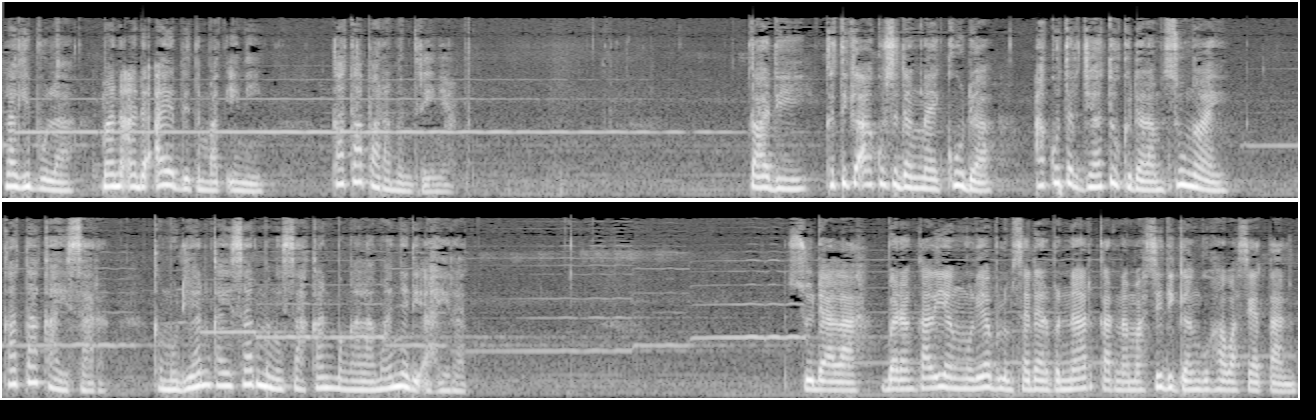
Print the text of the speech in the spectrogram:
Lagi pula, mana ada air di tempat ini? Kata para menterinya. Tadi, ketika aku sedang naik kuda, aku terjatuh ke dalam sungai. Kata Kaisar. Kemudian Kaisar mengisahkan pengalamannya di akhirat. Sudahlah, barangkali yang mulia belum sadar benar karena masih diganggu hawa setan.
